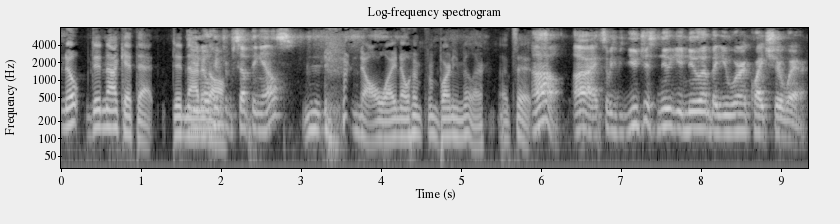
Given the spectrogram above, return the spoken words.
nope. Did not get that. Did Do not you know him all. from something else? no, I know him from Barney Miller. That's it. Oh, all right. So you just knew you knew him, but you weren't quite sure where.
